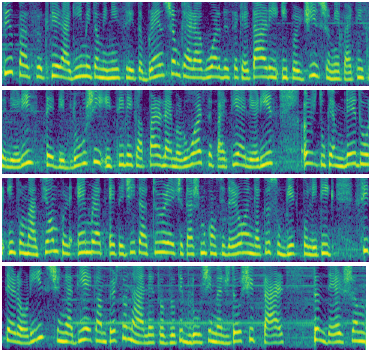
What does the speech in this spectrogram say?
Fill pas këtij reagimi të ministrit të Brendshëm ka reaguar dhe sekretari i përgjithshëm i Partisë së Lirisë, Tedi Blushi, i cili ka paralajmëruar se Partia e Lirisë është duke mbledhur informacion për emrat e të gjithë atyre që tashmë konsiderohen nga ky subjekt politik si terroristë që nga dje e kanë personale, thotë zoti Blushi me çdo shqiptar të ndershëm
